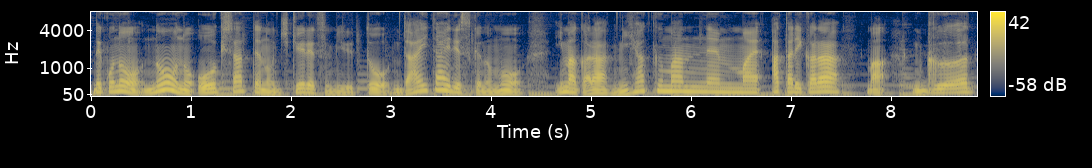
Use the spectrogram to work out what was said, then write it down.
でこの脳の大きさっていうのを時系列見ると大体ですけども今から200万年前あたりからまあぐーっ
